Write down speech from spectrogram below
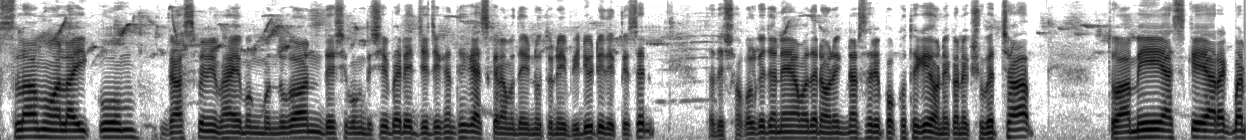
আসসালামু আলাইকুম গাছপ্রেমী ভাই এবং বন্ধুগণ, দেশ এবং দেশের বাইরে যে যেখান থেকে আজকের আমাদের নতুন এই ভিডিওটি দেখতেছেন, তাদের সকলকে জানাই আমাদের অনেক নার্সারির পক্ষ থেকে অনেক অনেক শুভেচ্ছা। তো আমি আজকে আরেকবার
